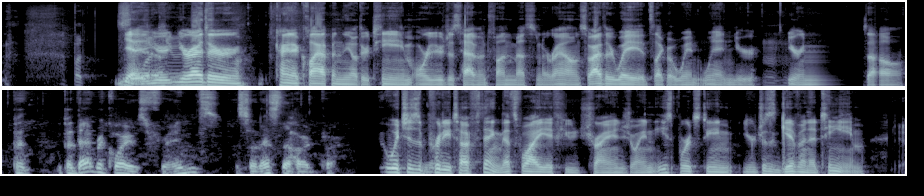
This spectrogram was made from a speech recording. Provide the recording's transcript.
but Yeah, you're queuing- you're either kind of clapping the other team or you're just having fun messing around. So either way, it's like a win-win. You're Mhm. you're in so But that requires friends, so that's the hard part. which is a Yeah. pretty tough thing. That's why if you try and join an esports team, you're just given a team. Yeah.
